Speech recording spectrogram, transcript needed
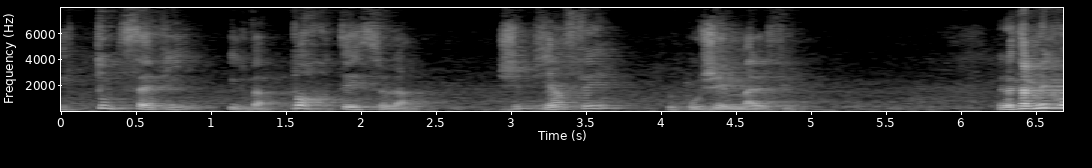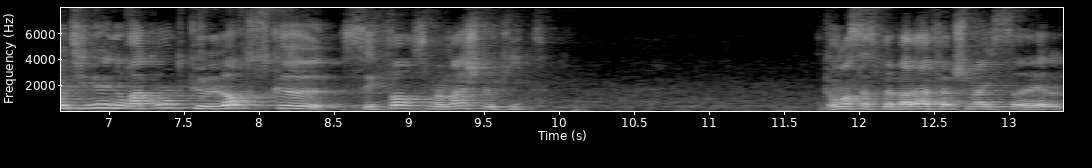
Et toute sa vie, il va porter cela. J'ai bien fait ou j'ai mal fait? Et le Talmud continue et nous raconte que lorsque ses forces mamash le quittent, il commence à se préparer à faire Shema Israël.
